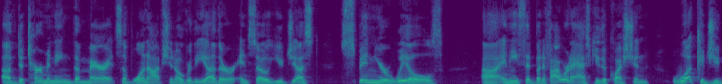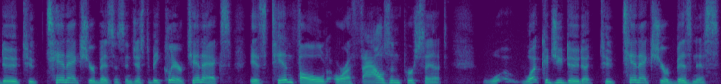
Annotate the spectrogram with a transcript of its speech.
of determining the merits of one option over the other. And so you just spin your wheels. Uh, and he said, but if I were to ask you the question, what could you do to 10x your business? And just to be clear, 10x is tenfold or a thousand percent. What could you do to, to 10x your business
